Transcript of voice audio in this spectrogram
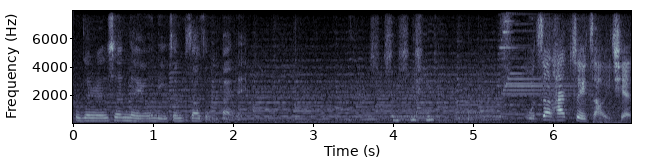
我的人生没有你，真不知道怎么办哎。我知道他最早以前，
